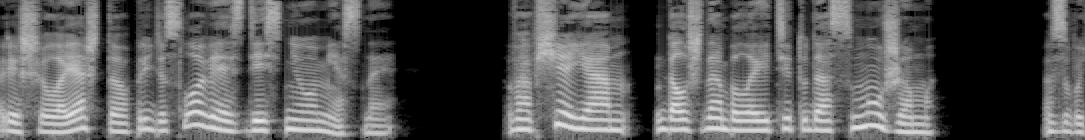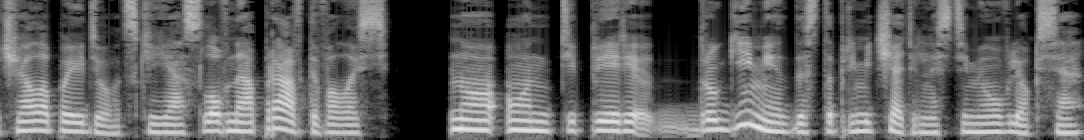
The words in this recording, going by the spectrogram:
Решила я, что предисловия здесь неуместны. Вообще, я должна была идти туда с мужем. Звучало по-идиотски, я словно оправдывалась. Но он теперь другими достопримечательностями увлекся.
